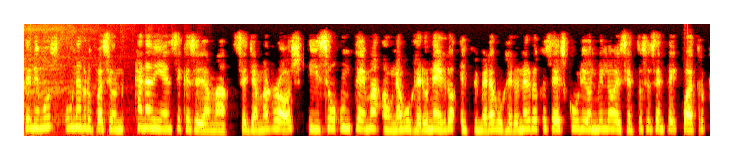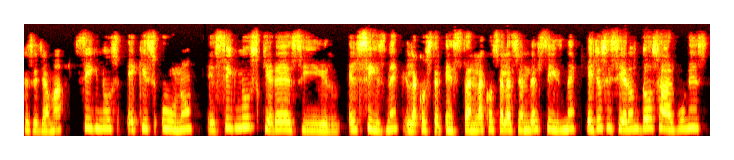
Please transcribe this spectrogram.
Tenemos una agrupación canadiense que se llama, se llama Rush, hizo un tema a un agujero negro, el primer agujero negro que se descubrió en 1964 que se llama Cygnus X1. El Cygnus quiere decir el cisne, la está en la constelación del cisne. Ellos hicieron dos álbumes,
